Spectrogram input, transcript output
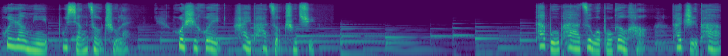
会让你不想走出来，或是会害怕走出去。他不怕自我不够好，他只怕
